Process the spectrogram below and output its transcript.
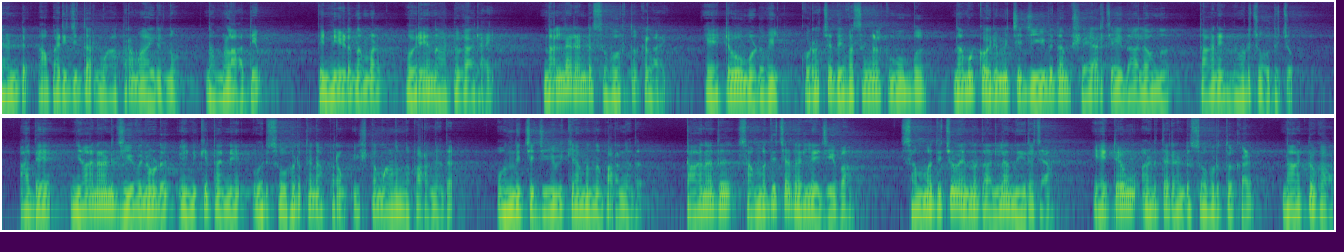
രണ്ട് അപരിചിതർ മാത്രമായിരുന്നു നമ്മൾ ആദ്യം പിന്നീട് നമ്മൾ ഒരേ നാട്ടുകാരായി. നല്ല രണ്ട് സുഹൃത്തുക്കളായി. ഏറ്റവും ഒടുവിൽ കുറച്ച് ദിവസങ്ങൾക്ക് മുമ്പ് നമുക്കൊരുമിച്ച് ജീവിതം ഷെയർ ചെയ്താലോ എന്ന് താൻ എന്നോട് ചോദിച്ചു. അതെ ഞാനാണ് ജീവനോട് എനിക്ക് തന്നെ ഒരു സുഹൃത്തിനപ്പുറം ഇഷ്ടമാണെന്ന് പറഞ്ഞത്. ഒന്നിച്ച് ജീവിക്കാമെന്ന് പറഞ്ഞത്. താനത് സമ്മതിച്ചതല്ലേ ജീവ? സമ്മതിച്ചു എന്നതല്ല നീരജ. ഏറ്റവും അടുത്ത രണ്ട് സുഹൃത്തുക്കൾ നാട്ടുകാർ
